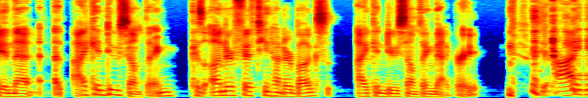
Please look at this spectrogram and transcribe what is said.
in that I can do something because under 1500 bucks I can do something that great. I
